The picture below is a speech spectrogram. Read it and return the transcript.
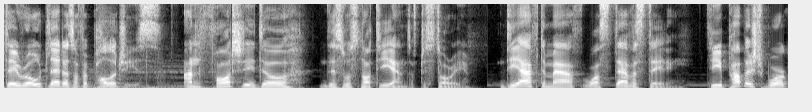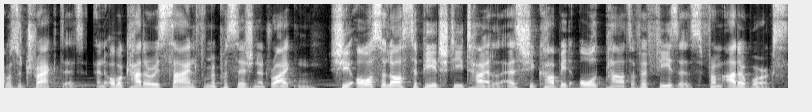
They wrote letters of apologies. Unfortunately though, this was not the end of the story. The aftermath was devastating. The published work was retracted and Obokata resigned from her position at Riken. She also lost her PhD title as she copied old parts of her thesis from other works.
